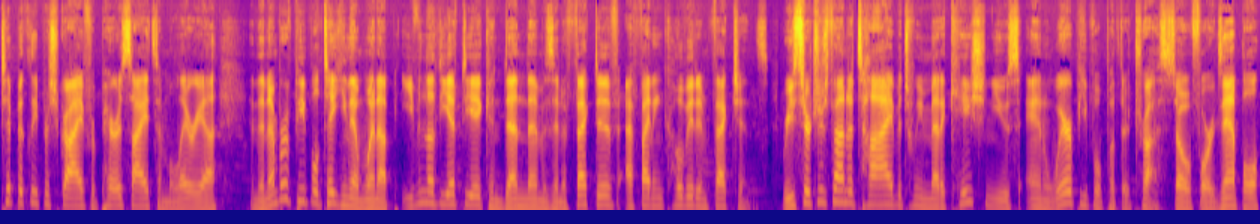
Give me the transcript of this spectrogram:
typically prescribed for parasites and malaria, and the number of people taking them went up even though the FDA condemned them as ineffective at fighting COVID infections. Researchers found a tie between medication use and where people put their trust. So, for example,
